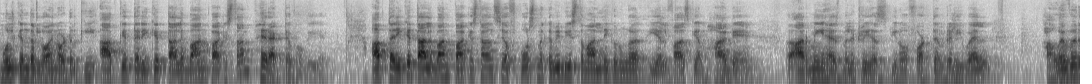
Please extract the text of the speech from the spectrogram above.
मुल्क के अंदर लॉ एंड ऑर्डर की, आपके तरीके तालिबान पाकिस्तान फिर एक्टिव हो गई है। आप तरीके तालिबान पाकिस्तान से ऑफ़ कोर्स मैं कभी भी इस्तेमाल नहीं करूँगा ये अल्फाज के हम हार गए हैं। Army has military has you know fought them really well however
